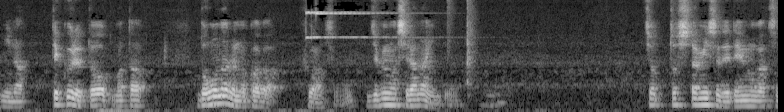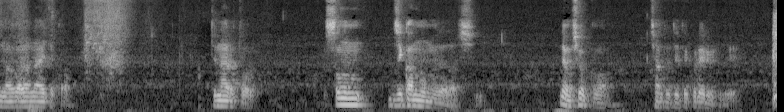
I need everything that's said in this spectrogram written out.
になってくると、またどうなるのかが不安ですよね。自分は知らないんで。ちょっとしたミスで電話が繋がらないとか、ってなると、その時間も無駄だし、でも翔くんはちゃんと出てくれるんで、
